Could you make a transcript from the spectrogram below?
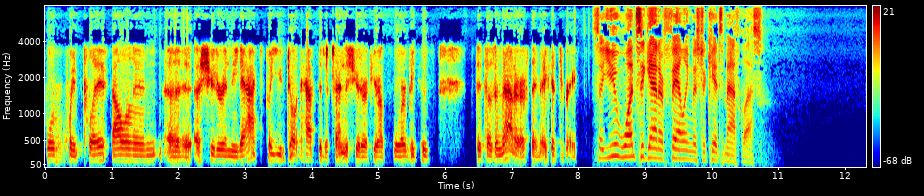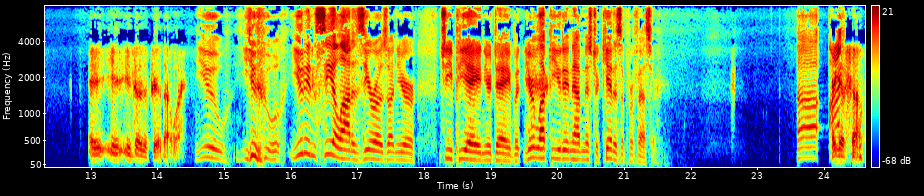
four point play, fouling a, a shooter in the act, but you don't have to defend the shooter if you're up four because it doesn't matter if they make a three. So you once again are failing Mr. Kidd's math class. It, it, does appear that way. You you you didn't see a lot of zeros on your GPA in your day, but you're lucky you didn't have Mr. Kidd as a professor. Uh, I, I guess so.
